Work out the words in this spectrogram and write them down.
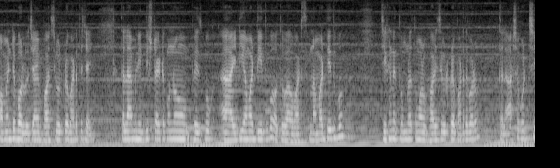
কমেন্টে বলো যে আমি ভয়েস রেকর্ড করে পাঠাতে চাই। তাহলে আমি নির্দিষ্ট একটা কোনো ফেসবুক আইডি আমার দিয়ে দেবো অথবা হোয়াটসঅ্যাপ নাম্বার দিয়ে দেবো। যেখানে তোমরা তোমার ভয়েস রেকর্ড করে পাঠাতে পারো। তাহলে আশা করছি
